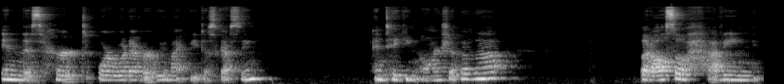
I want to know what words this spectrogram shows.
in this hurt or whatever we might be discussing? And taking ownership of that but also having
